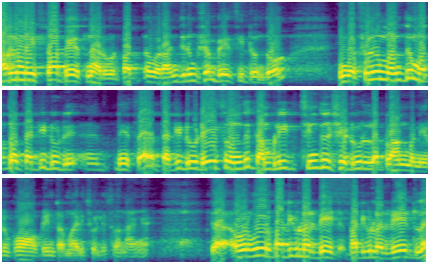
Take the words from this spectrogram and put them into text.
ஆர்கனைஸ்டாக பேசினார். ஒரு பத்து ஒரு அஞ்சு நிமிஷம் பேசிட்டு இருந்தோம். இந்த ஃபிலிம் வந்து மொத்தம் தேர்ட்டி டூ டேஸா தேர்ட்டி டூ டேஸ் வந்து கம்ப்ளீட் சிங்கிள் ஷெடியூலில் பிளான் பண்ணியிருக்கோம் அப்படின்ற மாதிரி சொல்லி சொன்னாங்க. ஒரு ஒரு பர்டிகுலர் டேட் பர்டிகுலர் டேட்டில்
